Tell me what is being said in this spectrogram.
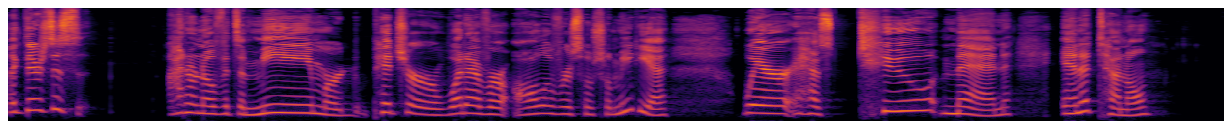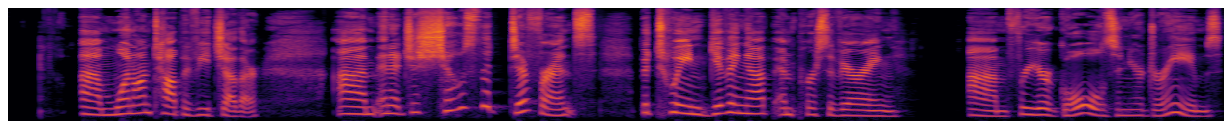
Like there's this, I don't know if it's a meme or picture or whatever, all over social media, where it has two men in a tunnel, um, one on top of each other. Um, and it just shows the difference between giving up and persevering um, for your goals and your dreams.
